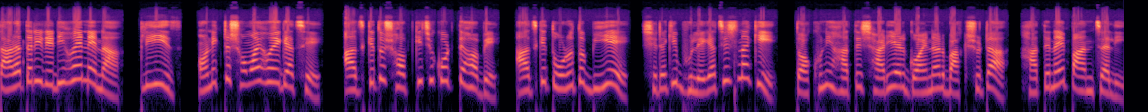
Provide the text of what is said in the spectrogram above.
তাড়াতাড়ি রেডি হয়ে নে না। প্লিজ, অনেকটা সময় হয়ে গেছে। আজকে তো সবকিছু করতে হবে। আজকে তোরও তো বিয়ে। সেটা কি ভুলে গেছিস নাকি? তখনই হাতে শাড়ি আর গয়নার বাক্সটা, হাতে নেয় পাঞ্চালি।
